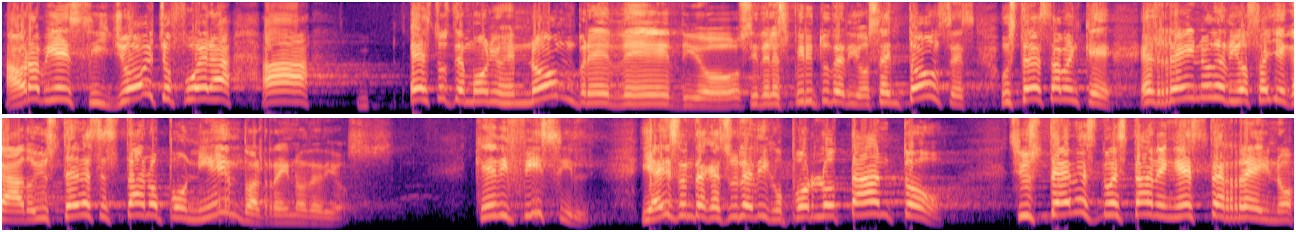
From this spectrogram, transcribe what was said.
ahora bien, si yo echo fuera a estos demonios en nombre de Dios y del Espíritu de Dios, entonces ustedes saben que el reino de Dios ha llegado y ustedes están oponiendo al reino de Dios. Qué difícil. Y ahí es donde Jesús le dijo, por lo tanto, si ustedes no están en este reino,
